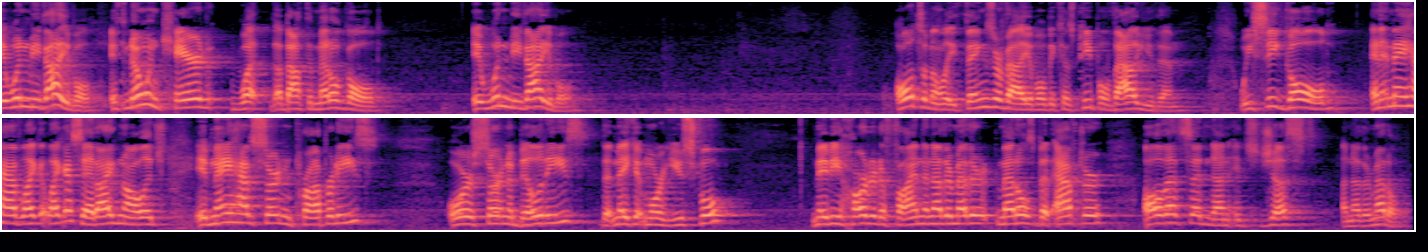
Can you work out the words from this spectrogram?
it wouldn't be valuable. If no one cared what about the metal gold, it wouldn't be valuable. Ultimately, things are valuable because people value them. We see gold, and it may have, like, like I said, I acknowledge, it may have certain properties or certain abilities that make it more useful. Maybe harder to find than other metals, but after all that's said and done, it's just another metal.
